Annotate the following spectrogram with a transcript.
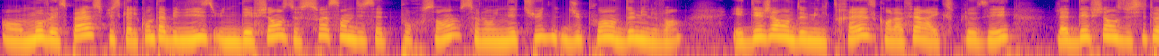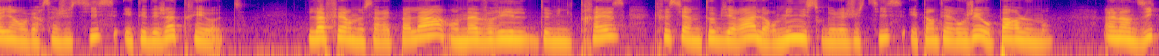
en mauvaise passe puisqu'elle comptabilise une défiance de 77% selon une étude du point en 2020. Et déjà en 2013, quand l'affaire a explosé, la défiance du citoyen envers sa justice était déjà très haute. L'affaire ne s'arrête pas là. En avril 2013, Christiane Taubira, alors ministre de la Justice, est interrogée au Parlement. Elle indique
